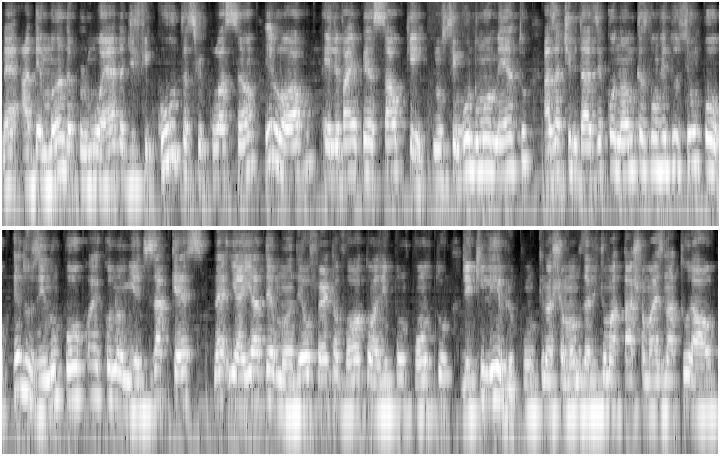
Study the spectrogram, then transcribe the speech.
né, a demanda por moeda, dificulta a circulação e logo ele vai pensar o quê? No segundo momento, as atividades econômicas vão reduzir um pouco. Reduzindo um pouco, a economia desaquece, né? E aí a demanda e a oferta voltam ali para um ponto de equilíbrio, com o que nós chamamos ali de uma taxa mais natural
